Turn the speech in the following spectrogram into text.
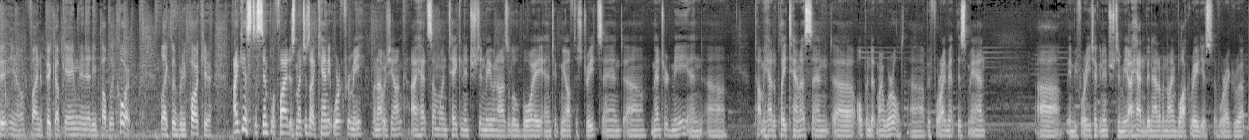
you know find a pickup game in any public court, like Liberty Park here. I guess to simplify it as much as I can, it worked for me when I was young. I had someone take an interest in me when I was a little boy and took me off the streets and uh, mentored me and uh, taught me how to play tennis and uh, opened up my world. Uh, before I met this man uh, and before he took an interest in me, I hadn't been out of a nine block radius of where I grew up.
